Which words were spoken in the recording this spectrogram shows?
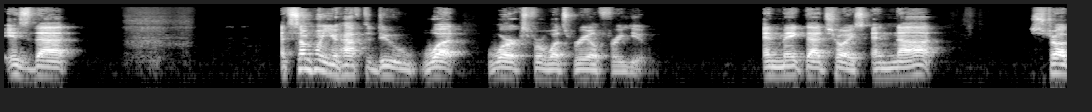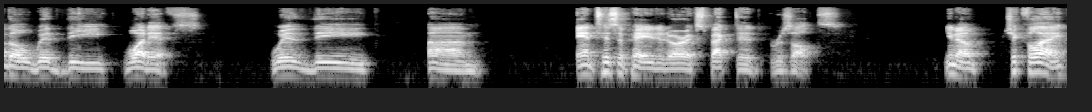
Is that at some point you have to do what works for what's real for you and make that choice and not struggle with the what ifs with the um, anticipated or expected results. You know chick-fil-a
